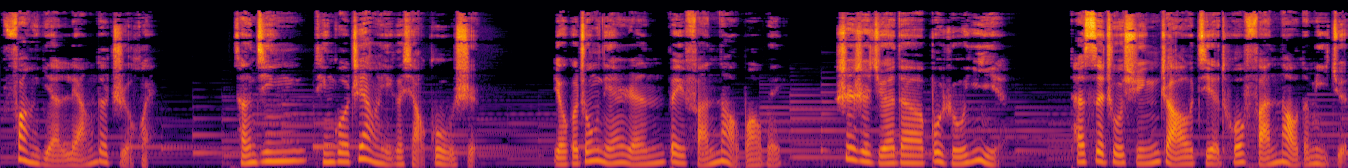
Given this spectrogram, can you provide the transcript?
放眼量的智慧。曾经听过这样一个小故事：有个中年人被烦恼包围，事事觉得不如意，他四处寻找解脱烦恼的秘诀。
